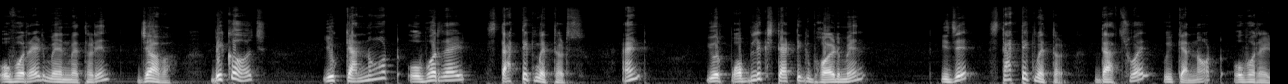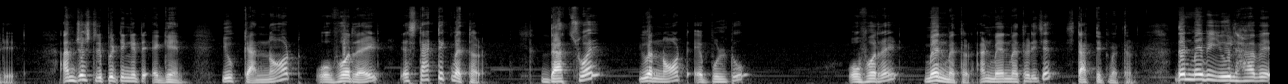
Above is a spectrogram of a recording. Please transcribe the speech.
override main method in Java? Because you cannot override static methods and your public static void main is a static method that is why we cannot override it. I am just repeating it again you cannot override a static method that is why you are not able to override main method and main method is a static method. Then maybe you will have a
